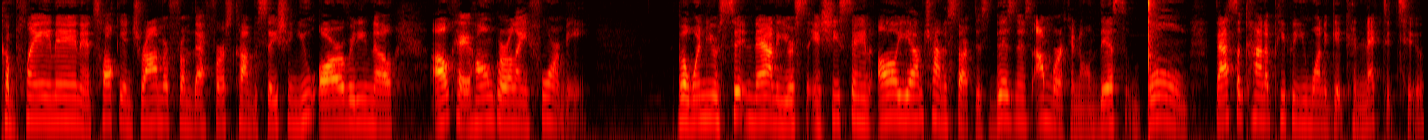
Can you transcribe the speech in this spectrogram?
complaining and talking drama from that first conversation, you already know, okay, homegirl ain't for me. But when you're sitting down and you're and she's saying, "Oh yeah, I'm trying to start this business. I'm working on this." Boom. That's the kind of people you want to get connected to.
